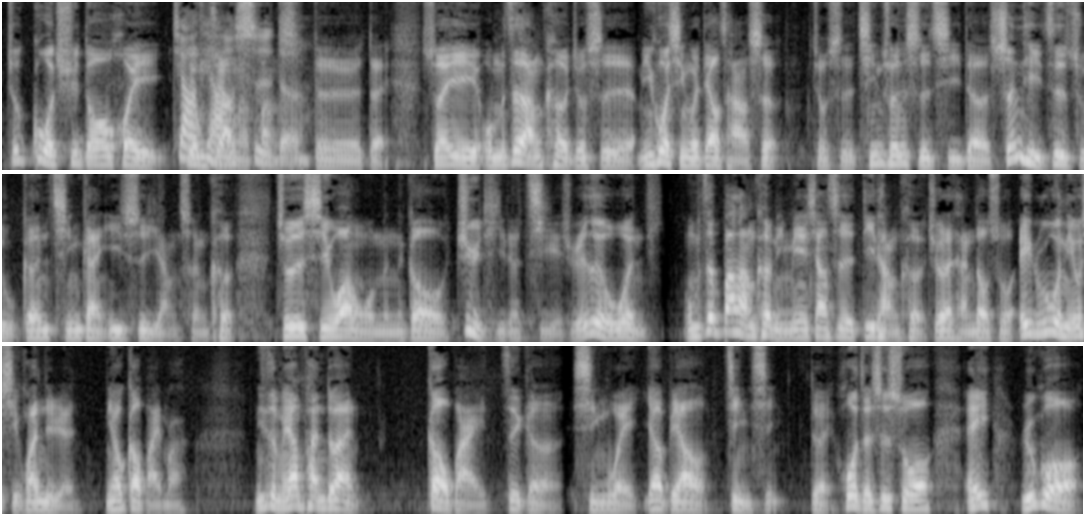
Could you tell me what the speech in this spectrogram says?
就过去都会用这样的方式。的对对对对，所以我们这堂课就是迷惑行为调查社。就是青春时期的身体自主跟情感意识养成课，就是希望我们能够具体的解决这个问题。我们这八堂课里面，像是第一堂课就在谈到说，诶，如果你有喜欢的人，你要告白吗？你怎么样判断告白这个行为要不要进行？对，或者是说，诶，如果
